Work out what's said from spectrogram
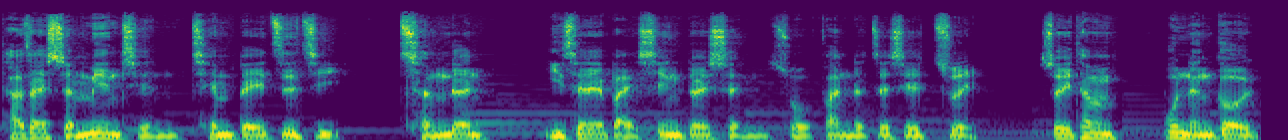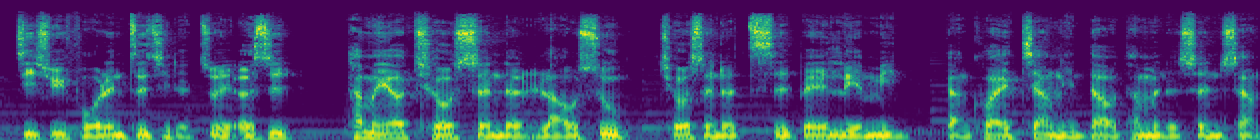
他在神面前谦卑自己，承认以色列百姓对神所犯的这些罪，所以他们不能够继续否认自己的罪，而是他们要求神的饶恕，求神的慈悲怜悯，赶快降临到他们的身上。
